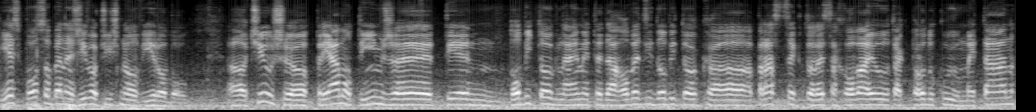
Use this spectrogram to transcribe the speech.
je spôsobené živočíšnou výrobou. Eh, či už priamo tým, že ten dobytok, najmä teda hovedzí dobytok a prasce, ktoré sa chovajú, tak produkujú metán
